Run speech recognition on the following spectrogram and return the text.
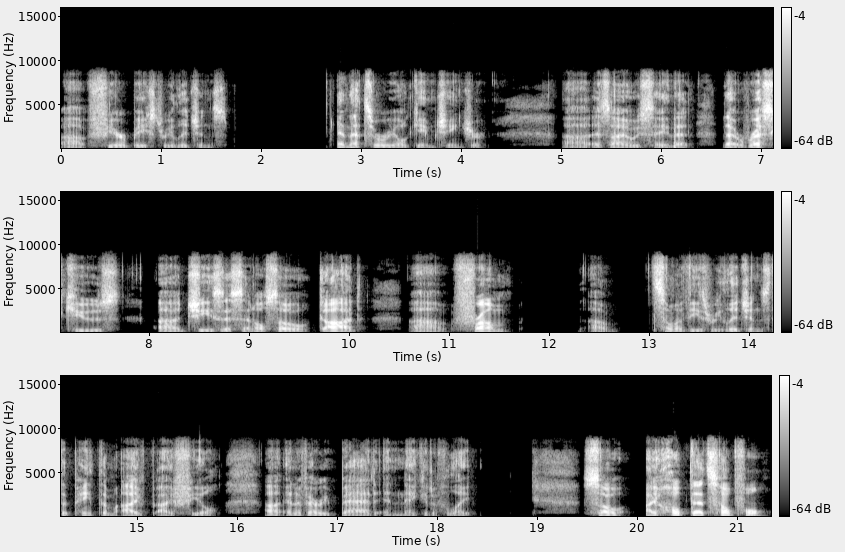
uh, fear based religions. And that's a real game changer uh, as I always say, that that rescues uh, Jesus and also God from um, some of these religions that paint them, I I feel, uh, in a very bad and negative light. So I hope that's helpful.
